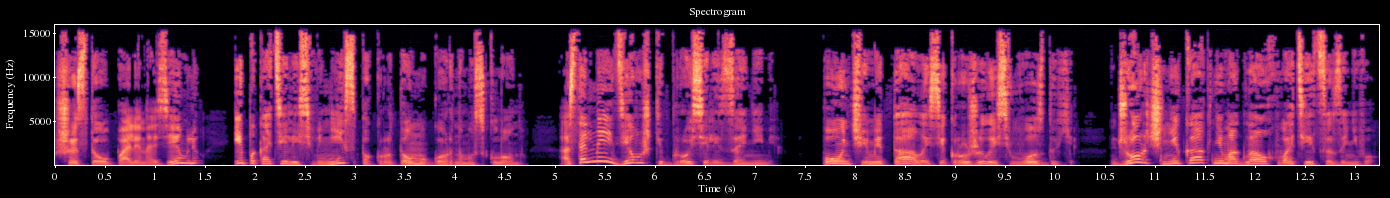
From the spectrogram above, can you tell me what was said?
Шесты упали на землю и покатились вниз по крутому горному склону. Остальные девушки бросились за ними. Пончо металась и кружилась в воздухе. Джордж никак не могла ухватиться за него.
